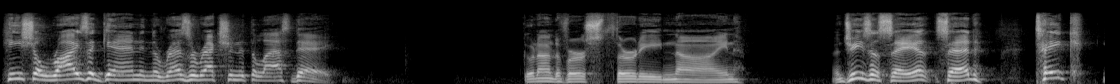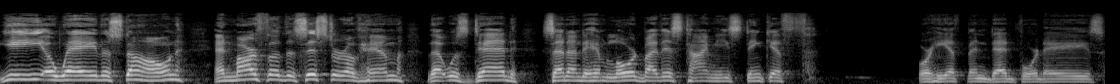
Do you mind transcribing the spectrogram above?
he shall rise again in the resurrection at the last day go down to verse 39 and Jesus saith, said take ye away the stone. And Martha the sister of him that was dead said unto him Lord by this time he stinketh for he hath been dead four days.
